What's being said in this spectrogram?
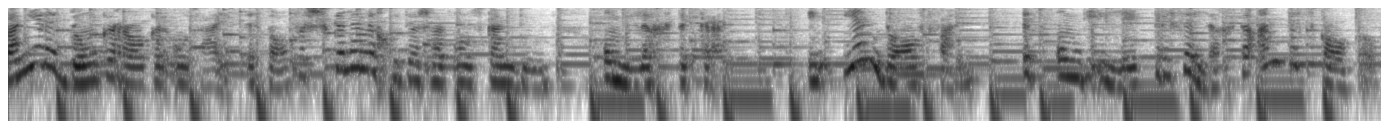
Wanneer dit donker raak in ons huis, is daar verskillende goeders wat ons kan doen om lig te kry. En een daarvan is om die elektriese ligte aan te skakel.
